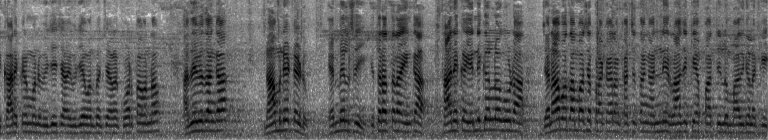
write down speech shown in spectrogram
ఈ కార్యక్రమాన్ని విజయ విజయవంతం చేయాలని కోరుతా ఉన్నాం. అదేవిధంగా నామినేటెడ్ ఎమ్మెల్సీ ఇతరత్ర ఇంకా స్థానిక ఎన్నికల్లో కూడా జనాభా తమాషా ప్రకారం ఖచ్చితంగా అన్ని రాజకీయ పార్టీలు మాదిగలకి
